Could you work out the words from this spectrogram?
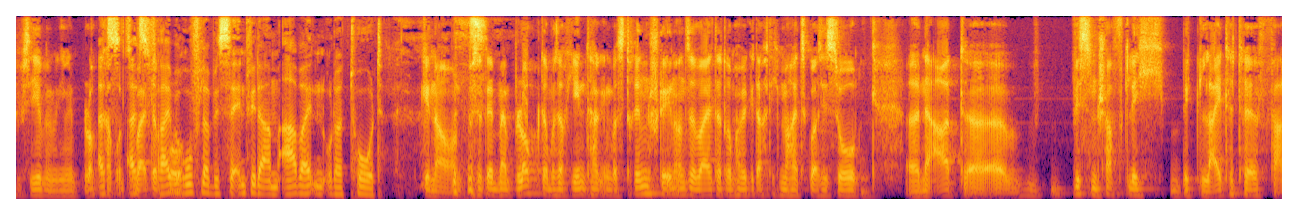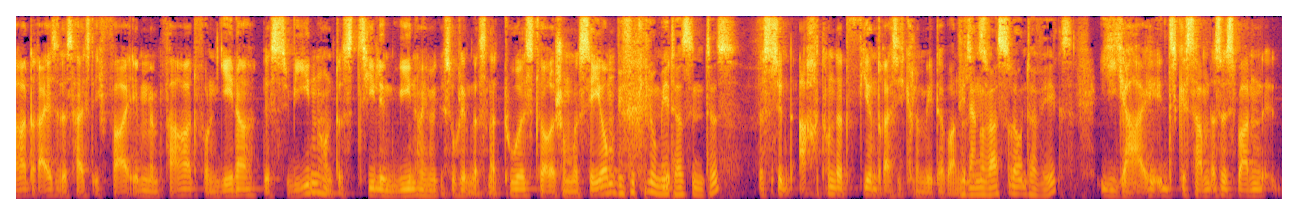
ich sehe, wenn ich einen Blog habe und so weiter. Als Freiberufler bist du entweder am Arbeiten oder tot. Genau. Und das ist ja mein Blog, da muss auch jeden Tag irgendwas drinstehen und so weiter. Darum habe ich gedacht, ich mache jetzt quasi so äh, eine Art äh, wissenschaftlich begleitete Fahrradreise. Das heißt, ich fahre eben mit dem Fahrrad von Jena bis Wien und das Ziel in Wien habe ich mir gesucht, eben das Naturhistorische Museum. Wie viele Kilometer sind das? Das sind 834 Kilometer waren Wie lange warst du da unterwegs? Ja, insgesamt, also es waren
